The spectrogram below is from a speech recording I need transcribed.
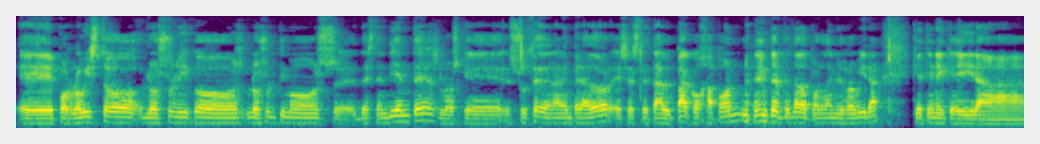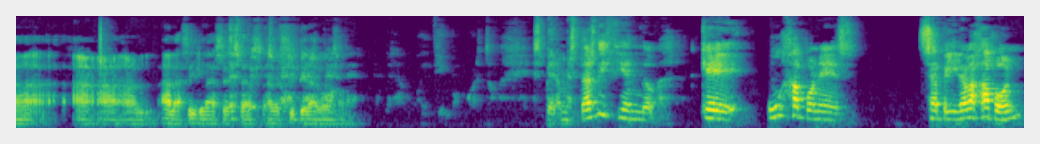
eh, por lo visto los únicos, los últimos eh, descendientes, los que suceden al emperador, es este tal Paco Japón, interpretado por Dani Rovira, que tiene que ir a, a, las islas estas, archipiélago. Espera, ¿me estás diciendo que un japonés se apellidaba Japón?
